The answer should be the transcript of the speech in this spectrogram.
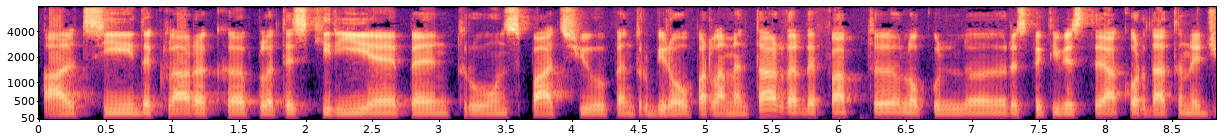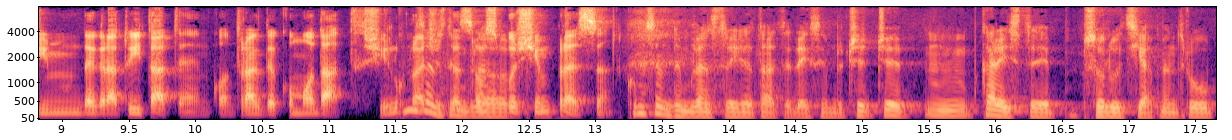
Alții declară că plătesc chirie pentru un spațiu, pentru birou parlamentar, dar de fapt locul uh, respectiv este acordat în regim de gratuitate, în contract de comodat. Și lucrurile acestea s-au spus și în presă. Cum se întâmplă în străinătate, de exemplu? Ce, ce, care este soluția pentru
